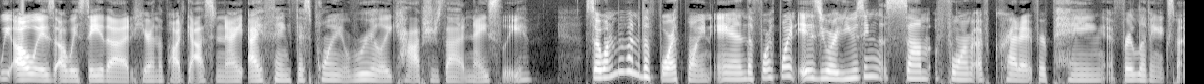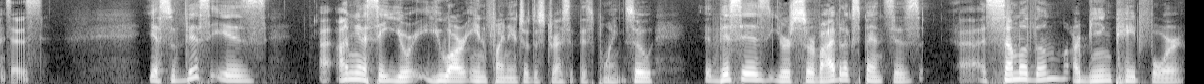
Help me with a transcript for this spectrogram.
we always always say that here on the podcast. And I, I think this point really captures that nicely. So I want to move on to the fourth point, and the fourth point is you are using some form of credit for paying for living expenses. Yes, yeah, so this is I'm going to say you're you are in financial distress at this point. So this is your survival expenses. Uh, some of them are being paid for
